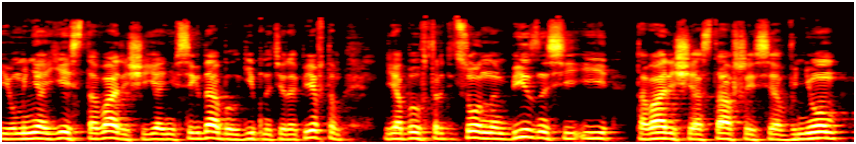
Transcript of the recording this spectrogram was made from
И у меня есть товарищи, я не всегда был гипнотерапевтом, я был в традиционном бизнесе, и товарищи, оставшиеся в нем,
